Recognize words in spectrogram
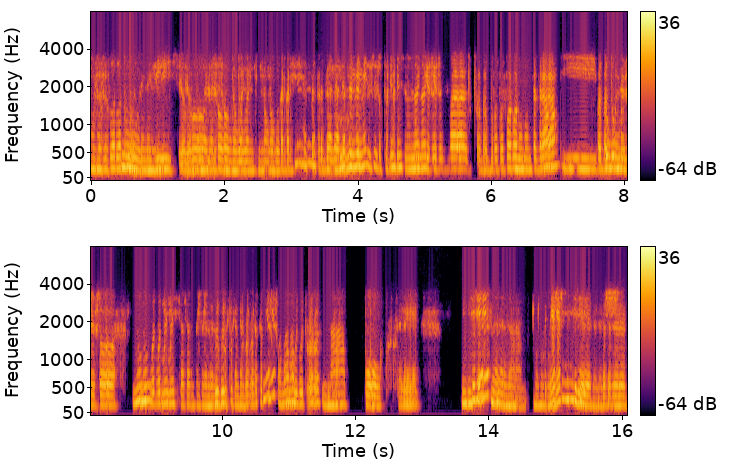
уже вплотную занялись, было нарисовано довольно много картинок и так далее, мы заметили, что, в принципе, многие развивают как бы, платформу Инстаграм и подумали, что, ну, вот мы сейчас, например, выпустим просто книжку, она будет просто на полках стоять. Интересно это нам? Ну, конечно, интересно. Это же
